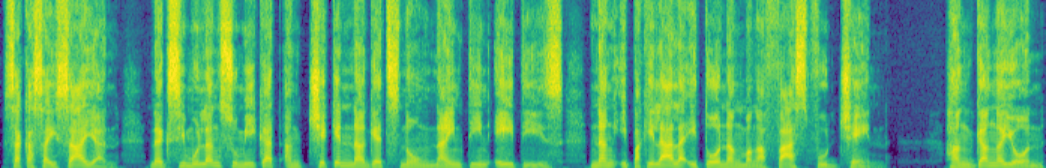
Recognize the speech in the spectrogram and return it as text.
Sa kasaysayan, nagsimulang sumikat ang chicken nuggets noong 1980s nang ipakilala ito ng mga fast food chain. Hanggang ngayon,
